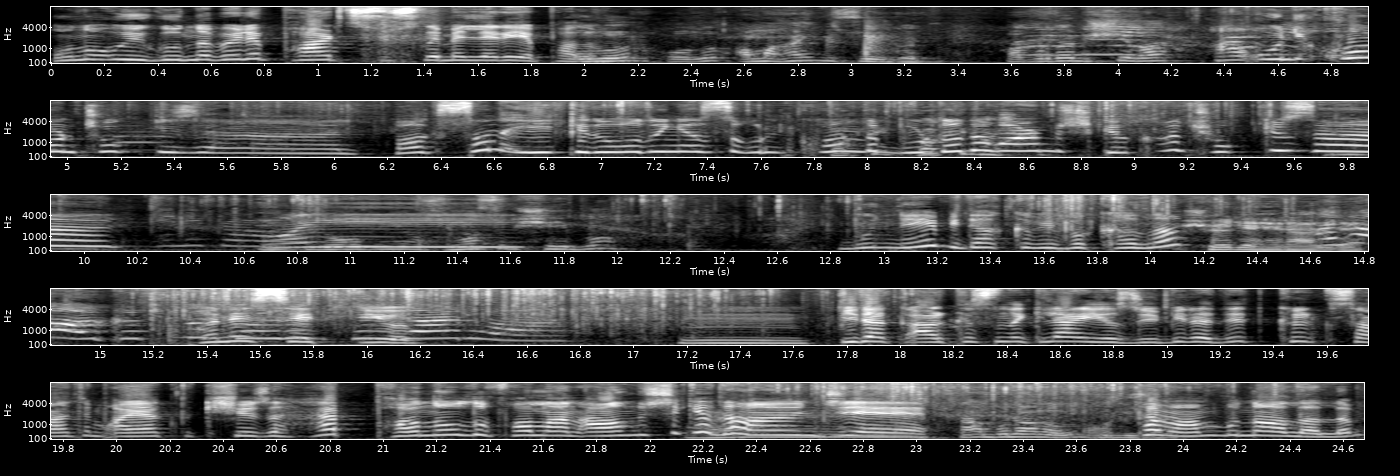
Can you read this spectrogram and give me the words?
Ona uygun da böyle parti süslemeleri yapalım. Olur olur ama hangisi uygun? Bak burada bir şey var. Aa unicorn çok güzel. Baksana iyi ki doğdun yazısı unicorn da Bakayım, burada da bakayım. varmış. Gökhan çok güzel. Ay. Doğru Nasıl bir şey bu? Bu ne? Bir dakika bir bakalım. Şöyle herhalde. Arkasında Hani şöyle set diyor. şeyler var. Hmm, Bir dakika arkasındakiler yazıyor. Bir adet 40 santim ayaklı kişi yazıyor. Hep panolu falan almıştık ya daha önce. Tamam bunu alalım. o güzel. Tamam bunu alalım.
